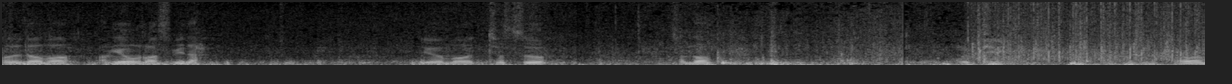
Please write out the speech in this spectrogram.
오늘도 뭐 안경으로 왔습니다. 이거 뭐 첫수 참돔 이렇게 어뭐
